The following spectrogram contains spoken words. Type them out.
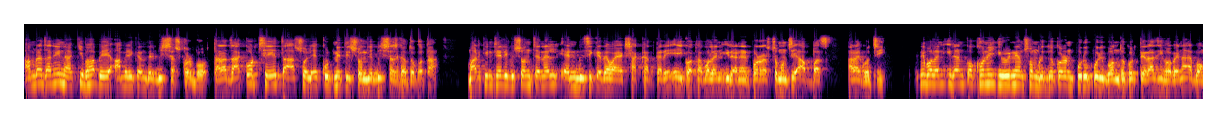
আমরা জানি না কীভাবে আমেরিকানদের বিশ্বাস করব। তারা যা করছে তা আসলে কূটনীতির সঙ্গে বিশ্বাসঘাতকতা। মার্কিন টেলিভিশন চ্যানেল এনবিসি কে দেওয়া এক সাক্ষাৎকারে এই কথা বলেন ইরানের পররাষ্ট্রমন্ত্রী আব্বাস আরাগোচি। তিনি বলেন, ইরান কখনোই ইউরেনিয়াম সমৃদ্ধকরণ পুরোপুরি বন্ধ করতে রাজি হবে না এবং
